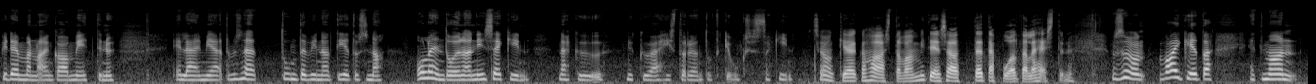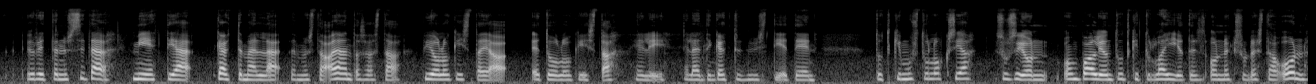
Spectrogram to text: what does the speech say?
pidemmän aikaa miettinyt eläimiä tämmöisenä tuntevina, tietoisina olentoina, niin sekin näkyy nykyään historian tutkimuksessakin. Se onkin aika haastavaa. Miten sä oot tätä puolta lähestynyt? No se on vaikeaa, että mä oon yrittänyt sitä miettiä käyttämällä tämmöistä ajantasasta biologista ja etologista, eli eläinten käyttäytymistieteen tutkimustuloksia. Susi on, on paljon tutkittu laji, joten onneksuudesta on,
